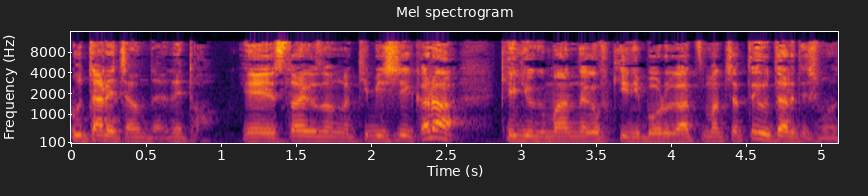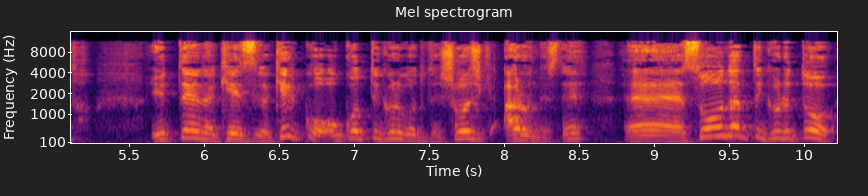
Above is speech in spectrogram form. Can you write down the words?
打たれちゃうんだよねと。えー、ストライクゾーンが厳しいから、結局真ん中付近にボールが集まっちゃって打たれてしまうと。言ったようなケースが結構起こってくることって正直あるんですね。えー、そうなってくると、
